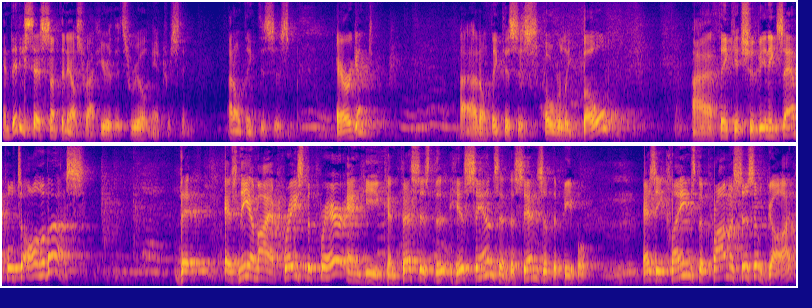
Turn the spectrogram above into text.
And then he says something else right here that's real interesting. I don't think this is arrogant. I don't think this is overly bold. I think it should be an example to all of us. That as Nehemiah prays the prayer and he confesses the, his sins and the sins of the people, as he claims the promises of God,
